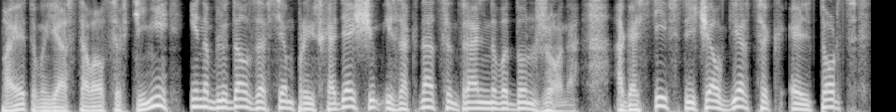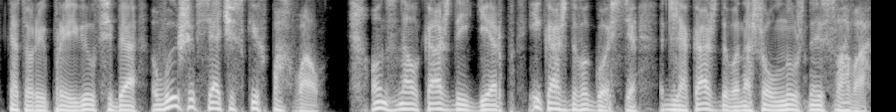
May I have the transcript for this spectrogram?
Поэтому я оставался в тени и наблюдал за всем происходящим из окна центрального донжона, а гостей встречал герцог Эль Торц, который проявил себя выше всяческих похвал. Он знал каждый герб и каждого гостя, для каждого нашел нужные слова.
